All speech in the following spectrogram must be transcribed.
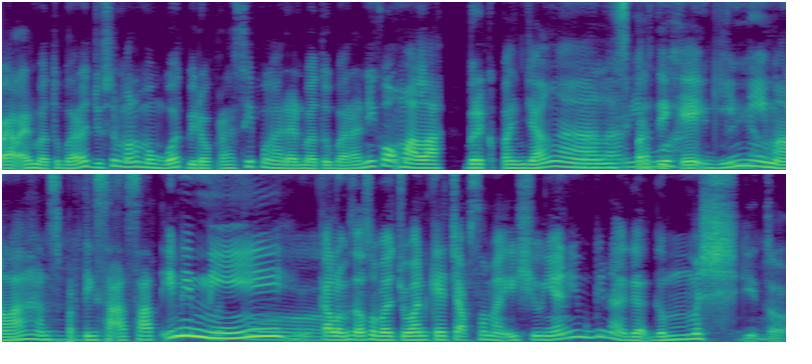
PLN Batubara justru malah membuat birokrasi pengadaan batubara ini kok malah berkepanjangan Malah seperti kayak gitu gini ya. malahan Hmm. seperti saat-saat ini nih. Betul. Kalau misal Sobat Cuan kecap sama isunya nih mungkin agak gemes gitu.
